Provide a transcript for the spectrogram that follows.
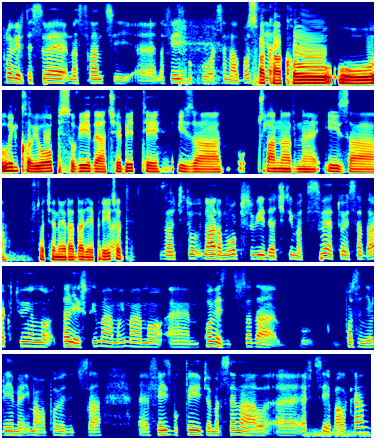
provjerite sve na stranci e, na Facebooku Arsenal Bosnija. Svakako u, u linkovi u opisu videa će biti i za članarne i za što će Nera dalje pričati. Znači, tu, naravno, u opisu videa ćete imati sve, to je sad aktuelno. Dalje što imamo, imamo um, poveznicu sada, posljednje vrijeme imamo poveznicu sa uh, Facebook page Arsenal uh, FC Balkan.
